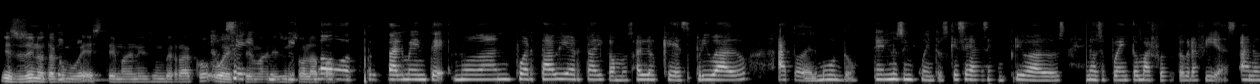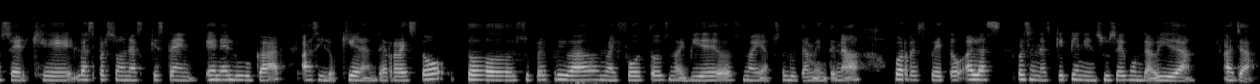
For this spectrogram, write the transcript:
eso se nota como, Sí. este man es un berraco o Sí, este man es un solapado. no, totalmente. No dan puerta abierta, digamos, a lo que es privado a todo el mundo. En los encuentros que se hacen privados no se pueden tomar fotografías, a no ser que las personas que estén en el lugar así lo quieran. De resto, todo es súper privado, no hay fotos, no hay videos, no hay absolutamente nada, por respeto a las personas que tienen su segunda vida allá.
